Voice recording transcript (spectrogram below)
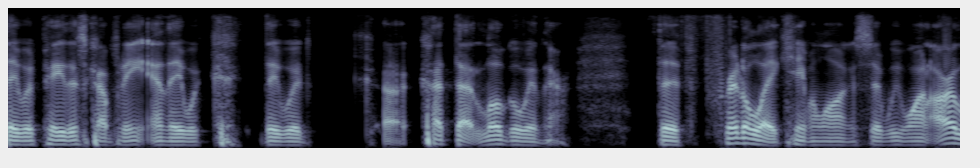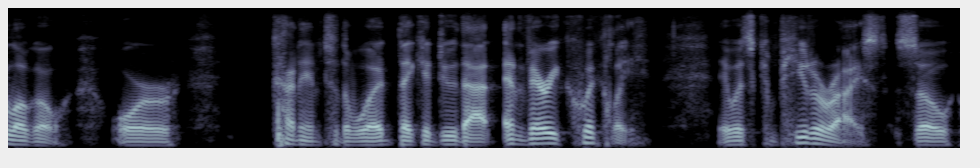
they would pay this company, and they would they would uh, cut that logo in there the Frito-Lay came along and said, we want our logo or cut into the wood, they could do that and very quickly. It was computerized. So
